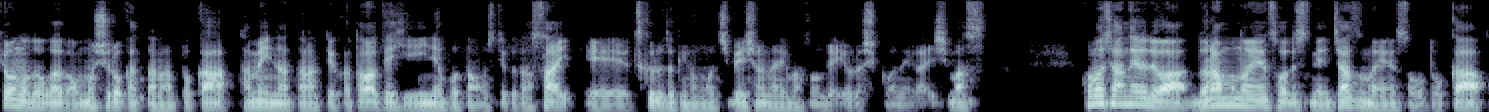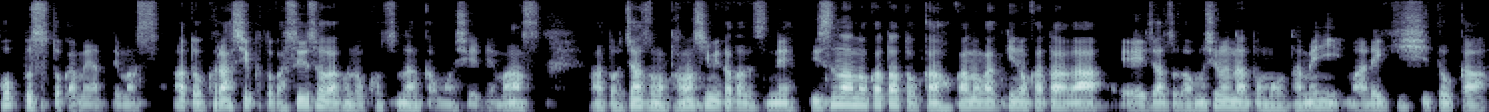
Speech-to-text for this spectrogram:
今日の動画が面白かったなとか、ためになったなっていう方は、ぜひいいねボタンを押してください。えー、作る時のモチベーションになりますので、よろしくお願いします。このチャンネルではドラムの演奏ですね、ジャズの演奏とか、ポップスとかもやってます。あと、クラシックとか吹奏楽のコツなんかも教えてます。あと、ジャズの楽しみ方ですね。リスナーの方とか、他の楽器の方が、えー、ジャズが面白いなと思うために、まあ、歴史とか、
